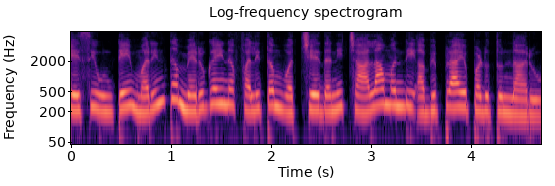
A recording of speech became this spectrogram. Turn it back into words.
చేసి ఉంటే మరింత మెరుగైన ఫలితం వచ్చేదని చాలామంది అభిప్రాయపడుతున్నారు.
